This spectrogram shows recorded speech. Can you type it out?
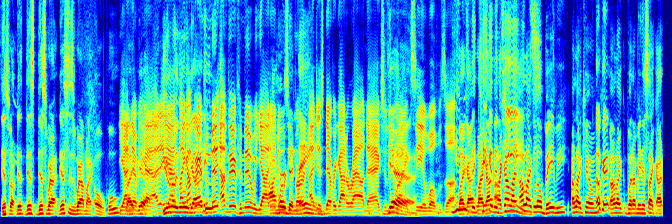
This this this this where this is where I'm like, oh, who? Yeah, I never. Yeah, I, You yeah, know like I'm very familiar. I'm very familiar with Yachty I and heard Uzi the Vert. I just never got around to actually Yeah. like seeing what was up. He like was I the like king I, of the like I like I like teens. Lil Baby. I like him. Okay. I like, but I mean, it's like I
